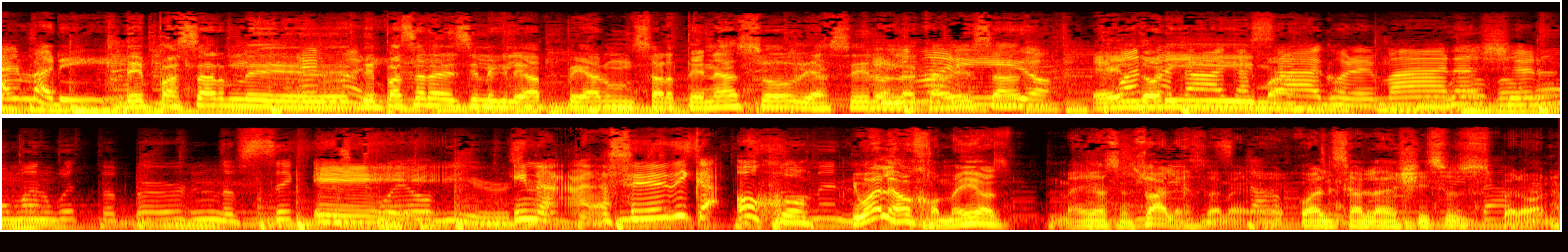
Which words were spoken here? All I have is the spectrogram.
Al marido. De pasarle, marido. de pasar a decirle que le va a pegar un sartenazo de acero en la cabeza. El Dorima. con el manager. Eh, y nada, se dedica, ojo, Igual, ojo, medios, medios sensuales también. ¿eh? Igual se habla de Jesus, pero bueno.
